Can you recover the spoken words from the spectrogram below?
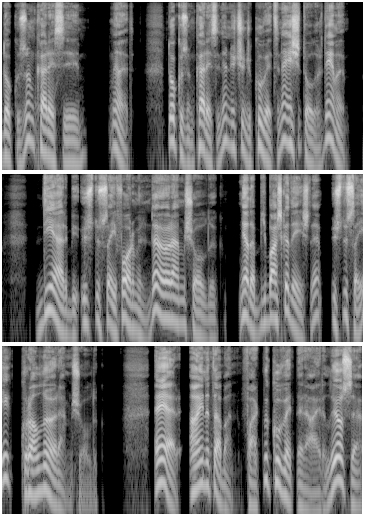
9'un karesi. Evet, 9'un karesinin 3. kuvvetine eşit olur değil mi? Diğer bir üslü sayı formülünü de öğrenmiş olduk. Ya da bir başka deyişle, üslü sayı kuralını öğrenmiş olduk. Eğer aynı taban farklı kuvvetlere ayrılıyorsa,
